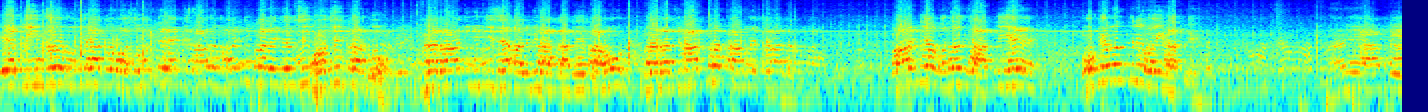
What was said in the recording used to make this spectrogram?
ये तीन सौ रुपया तो वसूलते हैं किसानों मल्टीपल एजेंसी घोषित कर दो। मैं राजनीति से अलविदा कर देता हूँ, मैं रचनात्मक काम में चला जाऊँगा। पार्टियाँ बदल जाती है, मुख्यमंत्री वही रहते हैं। मैंने आपके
